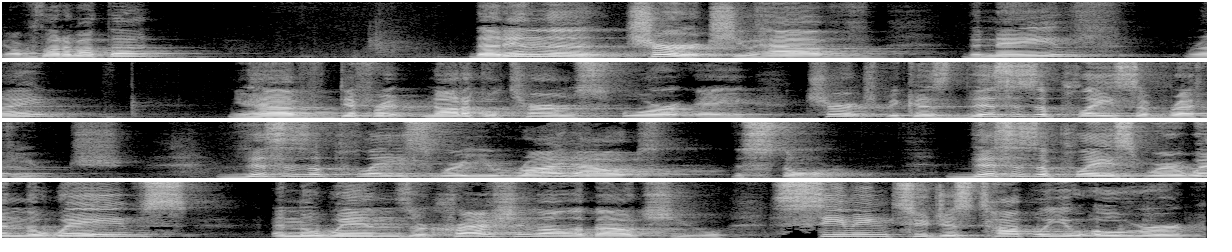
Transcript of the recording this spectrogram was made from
You ever thought about that? That in the church you have the nave, right? You have different nautical terms for a church because this is a place of refuge. This is a place where you ride out the storm. This is a place where when the waves and the winds are crashing all about you, seeming to just topple you over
